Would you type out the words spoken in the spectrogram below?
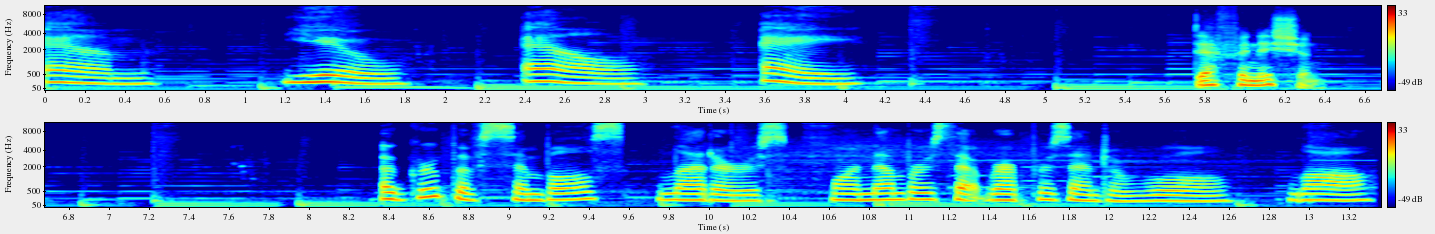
M U L A. Definition. A group of symbols, letters, or numbers that represent a rule, law,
